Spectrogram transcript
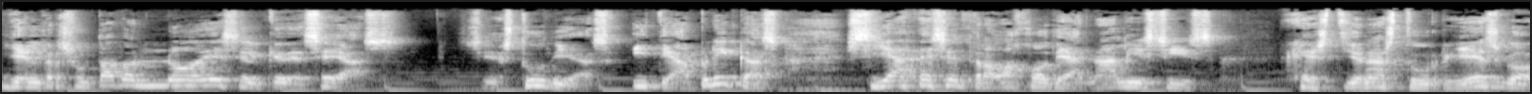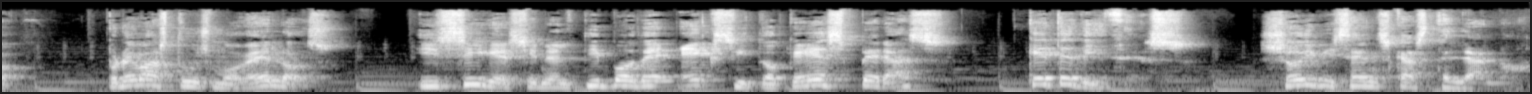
y el resultado no es el que deseas, si estudias y te aplicas, si haces el trabajo de análisis, gestionas tu riesgo, pruebas tus modelos, y sigues sin el tipo de éxito que esperas, ¿qué te dices? Soy Vicens Castellano,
